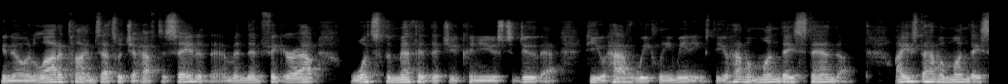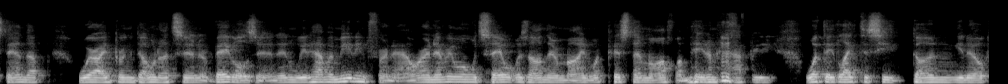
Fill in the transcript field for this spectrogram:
You know, and a lot of times that's what you have to say to them, and then figure out what's the method that you can use to do that. Do you have weekly meetings? Do you have a Monday stand up? I used to have a Monday stand up where I'd bring donuts in or bagels in, and we'd have a meeting for an hour, and everyone would say what was on their mind, what pissed them off, what made them happy, what they'd like to see done. You know,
